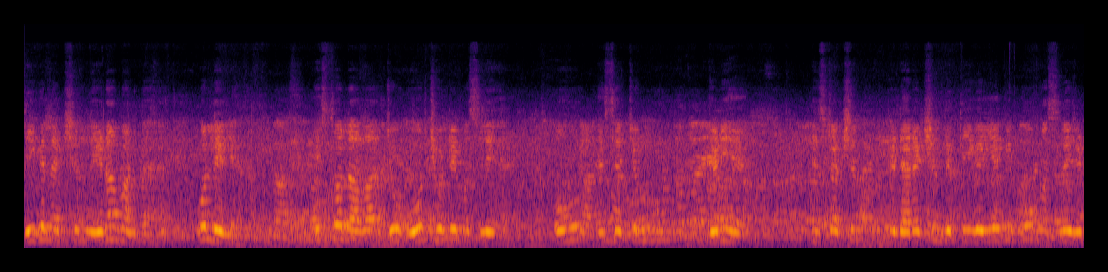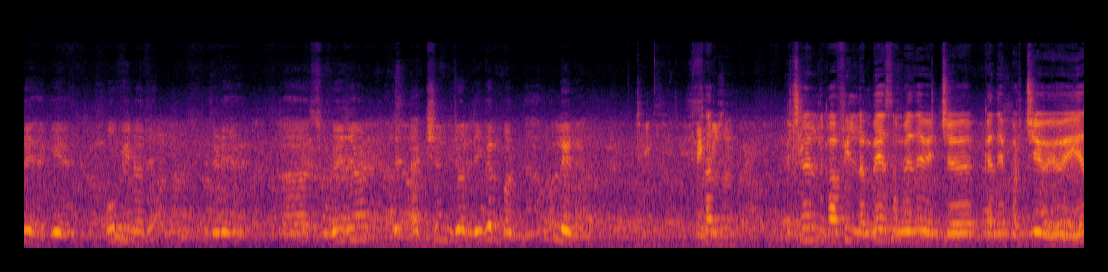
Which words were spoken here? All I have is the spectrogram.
ਲੀਗਲ ਐਕਸ਼ਨ ਲੈਣਾ ਬਣਦਾ ਹੈ, ਉਹ ਲੈ ਲਿਆ ਜਾਵੇ। ਇਸ ਤੋਂ ਇਲਾਵਾ ਜੋ ਹੋਰ ਛੋਟੇ ਮਸਲੇ ਹੈ, ਉਹ ਐਸਐਚਓ ਨੂੰ ਜਿਹੜੀ ਹੈ ਇੰਸਟਰਕਸ਼ਨ ਤੇ ਡਾਇਰੈਕਸ਼ਨ ਦਿੱਤੀ ਗਈ ਹੈ ਕਿ ਉਹ ਮਸਲੇ ਜਿਹੜੇ ਹੈਗੇ ਆ ਉਹ ਵੀ ਇਹਨਾਂ ਦੇ ਜਿਹੜੇ ਹੈ ਸੁਣੇ ਜਾਣ ਤੇ ਐਕਸ਼ਨ ਜੋ ਲੀਗਲ ਬਣਦਾ ਉਹ ਲੈ ਲੈਣ। ਥੈਂਕ ਯੂ ਸਰ ਪਿਛਲੇ ਕਾਫੀ ਲੰਬੇ ਸਮੇਂ ਦੇ ਵਿੱਚ ਕਹਿੰਦੇ ਪਰਚੇ ਹੋਏ ਹੋਏ ਆ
